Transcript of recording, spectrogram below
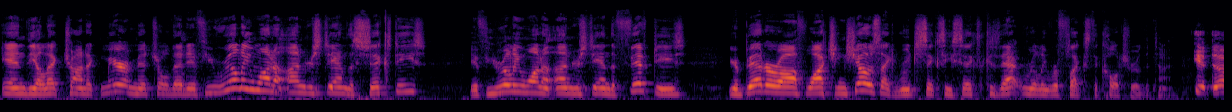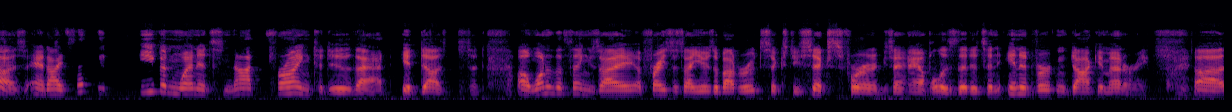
in the electronic mirror, Mitchell, that if you really want to understand the 60s, if you really want to understand the 50s, you're better off watching shows like Route 66 because that really reflects the culture of the time. It does. And I think that even when it's not trying to do that, it does it. Uh, one of the things I phrases I use about Route 66, for example, is that it's an inadvertent documentary. Uh,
